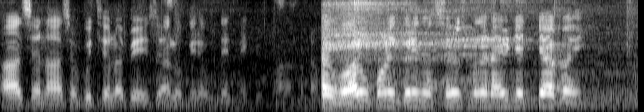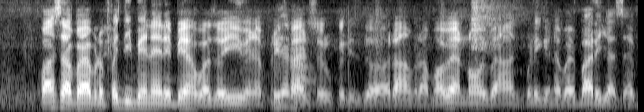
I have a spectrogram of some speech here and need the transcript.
આ. છે ને આ છે ગુથેલા બે છે. હાલો ઘરે ઉતારી નાખ્યું વાળું પાણી કરીને સરસ મજાના આવી જાય ત્યાં ભાઈ. પાછા ભાઈ આપણે પદી બેન રે બેહવા જો ઈ એને ફ્રી ફાયર શરૂ કરી દીધો. રામ રામ. હવે નો હોય ભાઈ આંચ પડી ગઈ ને ભાઈ બારી ગયા સાહેબ.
